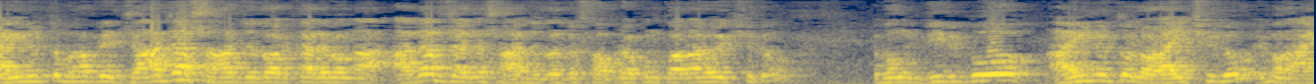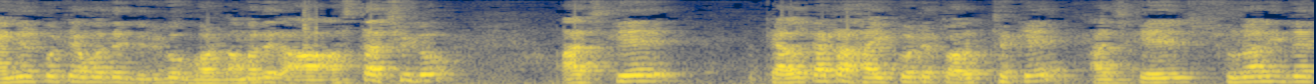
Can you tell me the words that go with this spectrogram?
আইনতভাবে যা যা সাহায্য দরকার এবং আদার যা যা সাহায্য দরকার সব রকম করা হয়েছিল। এবং দীর্ঘ আইনত লড়াই ছিল এবং আইনের প্রতি আমাদের দীর্ঘ আমাদের আস্থা ছিল। আজকে ক্যালকাটা হাইকোর্টের তরফ থেকে আজকে শুনানিদের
